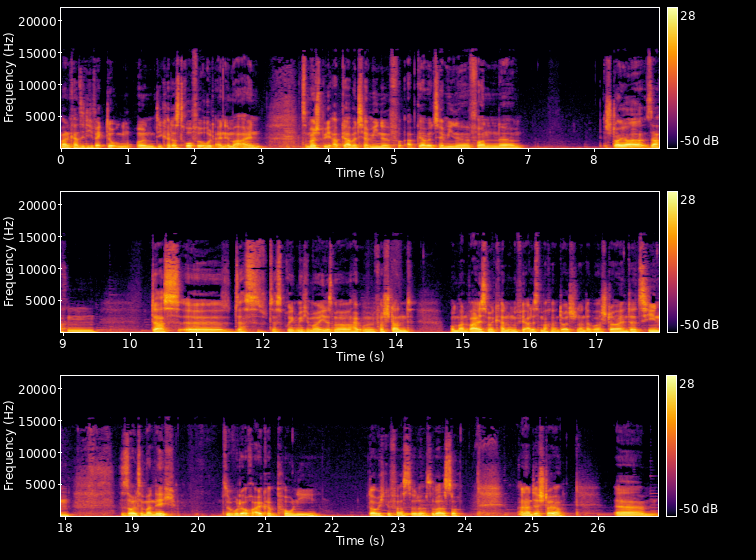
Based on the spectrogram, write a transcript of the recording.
man kann sich nicht wegducken und die Katastrophe holt einen immer ein. Zum Beispiel Abgabetermine, Abgabetermine von ähm, Steuersachen. Das, äh, das, das bringt mich immer jedes Mal halb um den Verstand. Und man weiß, man kann ungefähr alles machen in Deutschland, aber Steuer hinterziehen sollte man nicht. So wurde auch Al Capone, glaube ich, gefasst, oder? So war das doch. Anhand der Steuer. Ähm,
